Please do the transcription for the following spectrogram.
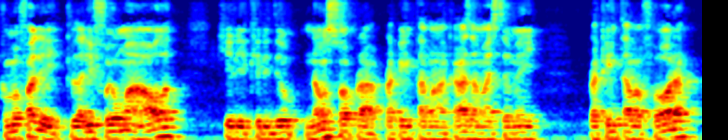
como eu falei, aquilo ali foi uma aula que ele, que ele deu não só para quem estava na casa, mas também para quem estava fora.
